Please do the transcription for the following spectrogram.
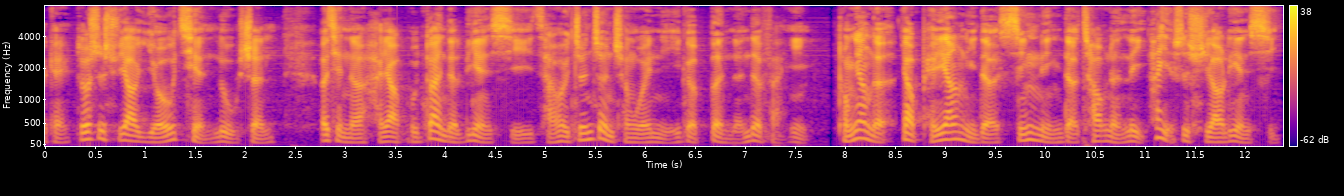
，OK，都是需要由浅入深，而且呢，还要不断的练习，才会真正成为你一个本能的反应。同样的，要培养你的心灵的超能力，它也是需要练习。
